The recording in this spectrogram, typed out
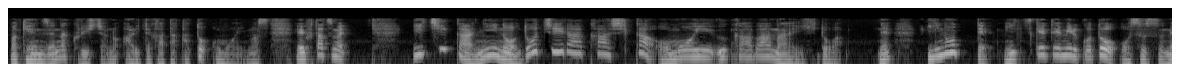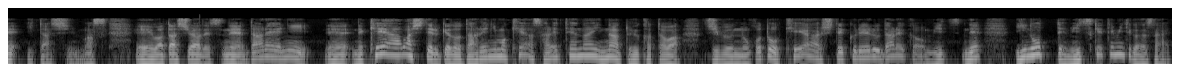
まあ、健全なクリスチャンのあり手方かと思います。え2つ目、1か2のどちらかしか思い浮かばない人は、ね、祈って見つけてみることをお勧めいたします。えー、私はですね、誰に、えー、ね、ケアはしてるけど、誰にもケアされてないなという方は、自分のことをケアしてくれる誰かを見つ、ね、祈って見つけてみてください。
